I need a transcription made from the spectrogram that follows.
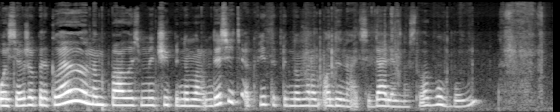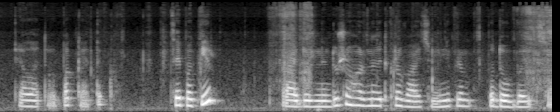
Ось я вже приклеїла, нам попались мечі під номером 10, а квіти під номером 11. Далі в нас лабубум, фіолетовий пакетик. Цей папір райдужний дуже гарно відкривається. Мені прям подобається.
